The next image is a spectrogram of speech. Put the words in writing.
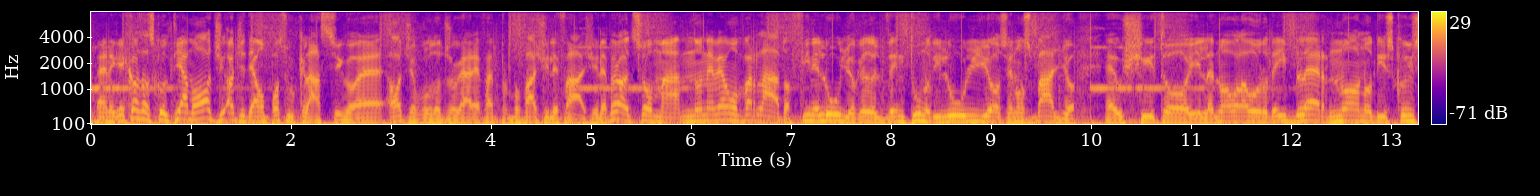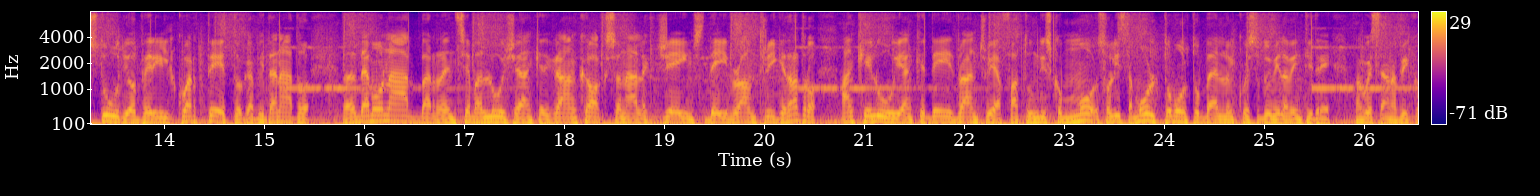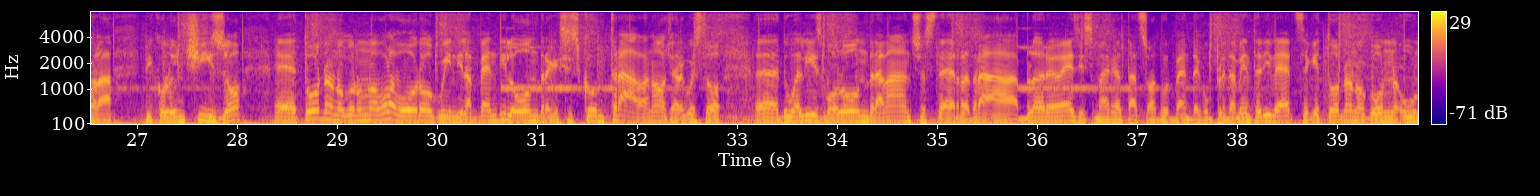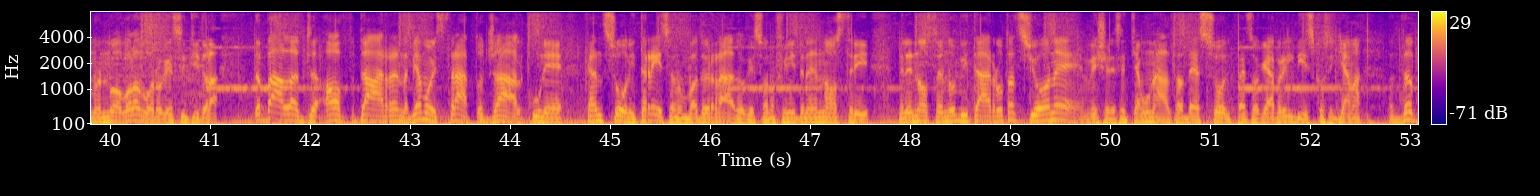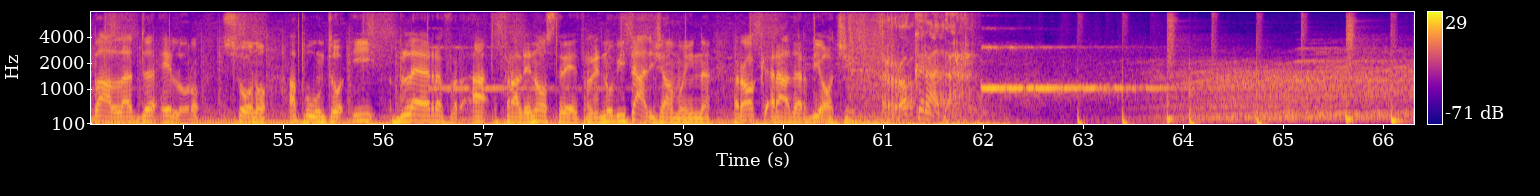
Bene, che cosa ascoltiamo oggi? Oggi andiamo un po' sul classico, eh. Oggi ho voluto giocare fa- proprio facile facile, però insomma non ne avevamo parlato a fine luglio, credo il 21 di luglio, se non sbaglio, è uscito il nuovo lavoro dei Blair, nono disco in studio per il quartetto capitanato da Damon Harbour, insieme a lui c'è anche Grant Coxon, Alec James, Dave Roundtree, che tra l'altro anche lui, anche Dave Roundtree ha fatto un disco mo- solista molto molto bello in questo 2023, ma questo è un piccolo inciso. Eh, tornano con un nuovo lavoro quindi la band di Londra che si scontrava, no? c'era questo eh, dualismo Londra-Manchester tra Blur e Oasis, ma in realtà sono due band completamente diverse che tornano con un nuovo lavoro che si intitola The Ballad of Darren. Abbiamo estratto già alcune canzoni, tre se non vado errato, che sono finite nelle, nostri, nelle nostre novità a rotazione. Invece ne sentiamo un'altra adesso. Il pezzo che apre il disco si chiama The Ballad e loro sono appunto i Blair fra, fra le nostre, tra le novità diciamo in Rock Radar di oggi. Rock Radar.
